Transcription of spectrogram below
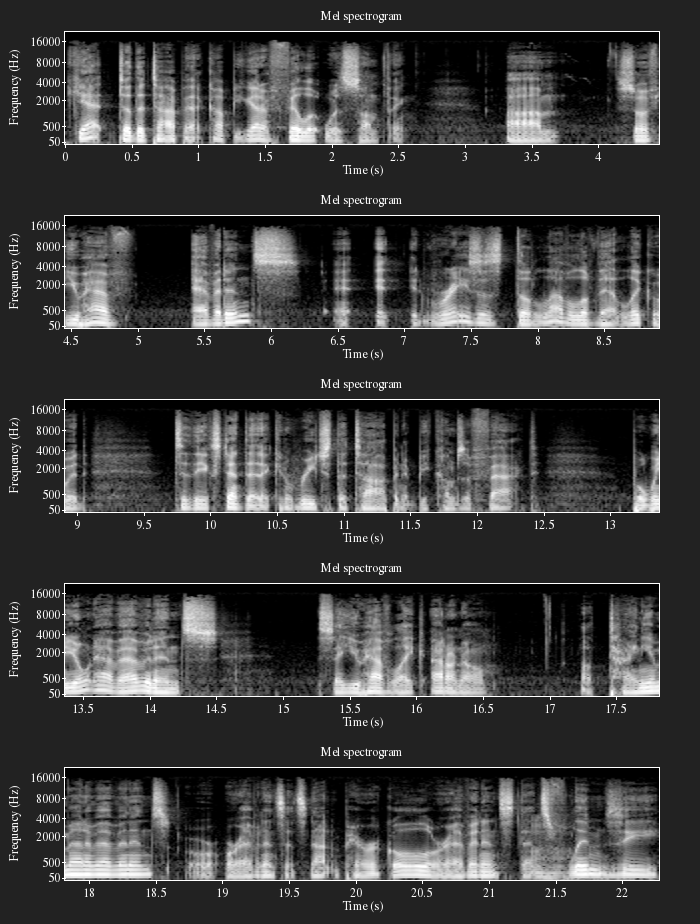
get to the top of that cup, you got to fill it with something. Um, so if you have evidence, it it raises the level of that liquid to the extent that it can reach the top and it becomes a fact. But when you don't have evidence, say you have like I don't know, a tiny amount of evidence or, or evidence that's not empirical or evidence that's flimsy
